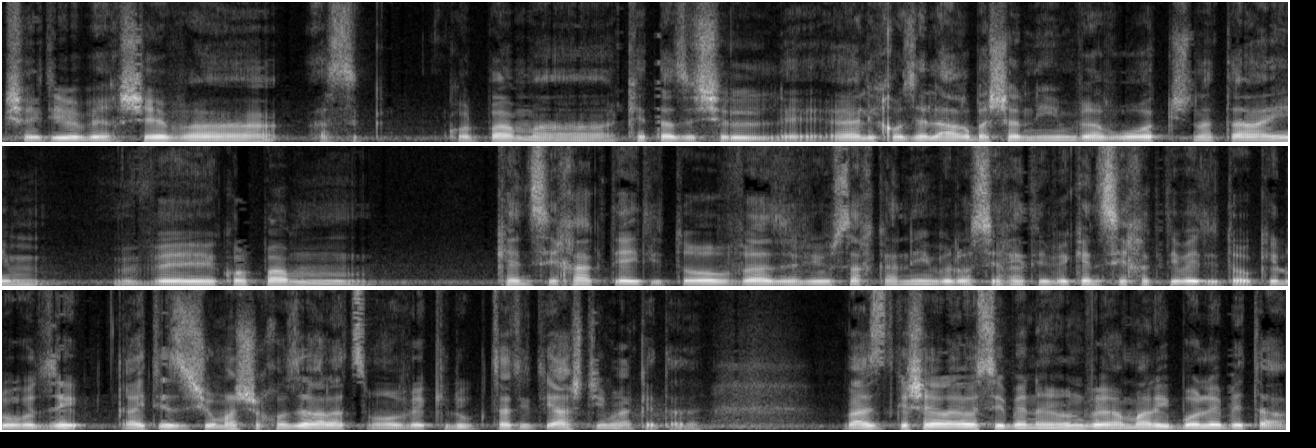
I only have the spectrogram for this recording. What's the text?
כשהייתי בבאר שבע, אז כל פעם הקטע הזה של, היה לי חוזה לארבע שנים ועברו רק שנתיים, וכל פעם כן שיחקתי, הייתי טוב, ואז הביאו שחקנים ולא שיחקתי, וכן שיחקתי והייתי טוב, כאילו, זה, ראיתי איזשהו משהו שחוזר על עצמו, וכאילו קצת התייאשתי מהקטע הזה. ואז התקשר אליי יוסי בניון ואמר לי בוא לביתר.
